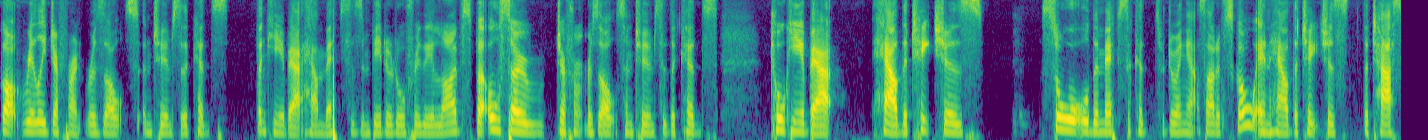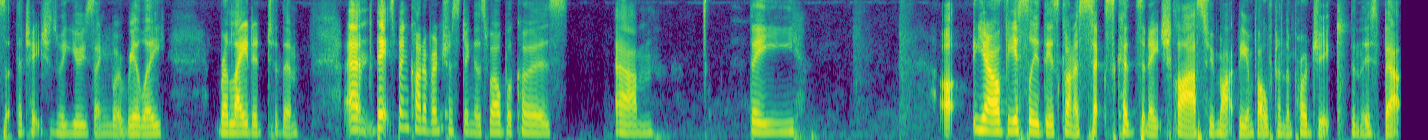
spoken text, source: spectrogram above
got really different results in terms of the kids thinking about how maths is embedded all through their lives, but also different results in terms of the kids talking about how the teachers saw all the maths the kids were doing outside of school and how the teachers, the tasks that the teachers were using were really related to them. And that's been kind of interesting as well because um, the uh, you know, obviously there's kind of six kids in each class who might be involved in the project and there's about,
